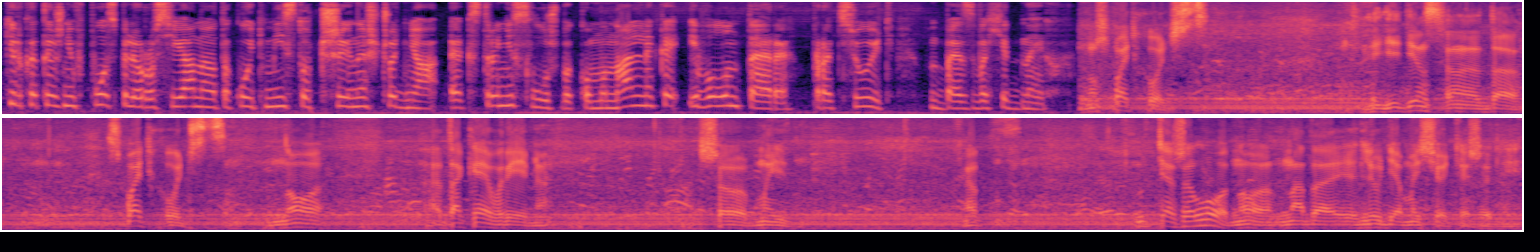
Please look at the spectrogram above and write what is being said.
Кілька тижнів поспіль росіяни атакують місто чи не щодня. Екстрені служби, комунальники і волонтери працюють без вихідних. Ну, спать хочется. Единственное, да, спать хочется. Но такое время, что мы... ну, тяжело, но надо людям еще тяжелее.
